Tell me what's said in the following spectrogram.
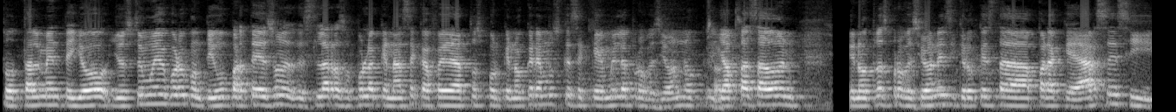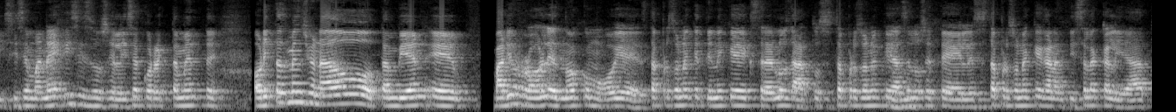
Totalmente, yo, yo estoy muy de acuerdo contigo. Parte de eso es la razón por la que nace Café de Datos, porque no queremos que se queme la profesión. no- ya ha pasado en, en otras profesiones y creo que está para quedarse si, si se maneja y si se socializa correctamente. Ahorita has mencionado también eh, varios roles, ¿no? Como, oye, esta persona que tiene que extraer los datos, esta persona que hace los ETLs, esta persona que garantiza la calidad.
